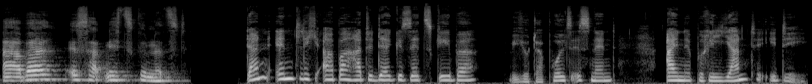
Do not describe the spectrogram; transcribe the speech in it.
aber es hat nichts genützt. Dann endlich aber hatte der Gesetzgeber, wie Jutta Puls es nennt, eine brillante Idee.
